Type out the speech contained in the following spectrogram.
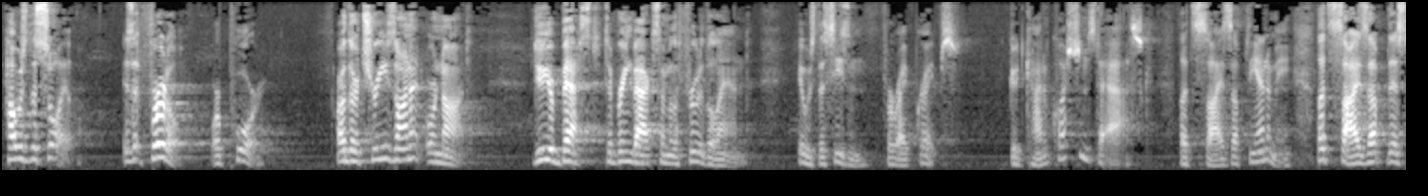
How is the soil? Is it fertile or poor? Are there trees on it or not? Do your best to bring back some of the fruit of the land. It was the season for ripe grapes. Good kind of questions to ask. Let's size up the enemy. Let's size up this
